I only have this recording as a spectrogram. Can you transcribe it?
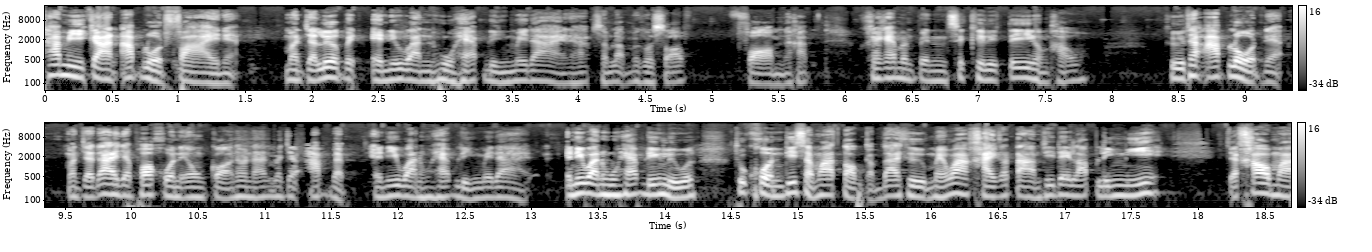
ถ้ามีการอัปโหลดไฟล์เนี่ย มันจะเลือกเป็น anyone who have link ไม่ได้นะครับสำหรับ Microsoft Form นะครับ แค่ๆมันเป็น security ของเขา คือถ้าอัปโหลดเนี่ย มันจะได้เฉพาะคนในองค์กรเท่านั้น มันจะอัปแบบ anyone who have link ไม่ได้ anyone who have link หรือทุกคนที่สามารถตอบกลับได้คือ ไม่ว่าใครก็ตามที่ได้รับลิงก์นี้ จะเข้ามา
